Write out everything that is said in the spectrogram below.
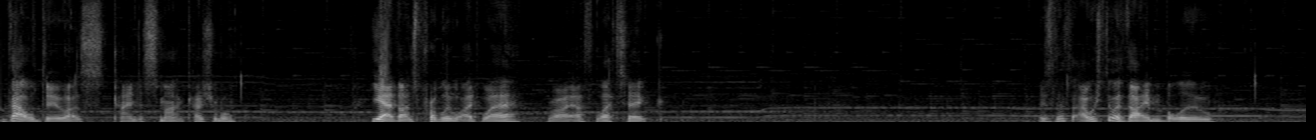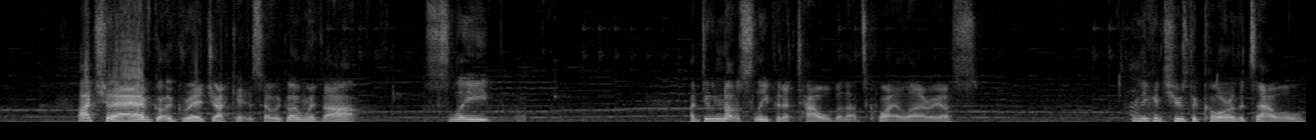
That'll do, that's kind of smart casual. Yeah, that's probably what I'd wear. Right, athletic. Is that? I wish there were that in blue. Actually, I have got a grey jacket, so we're going with that. Sleep. I do not sleep in a towel, but that's quite hilarious. And you can choose the colour of the towel.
